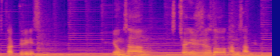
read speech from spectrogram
부탁드리겠습니다. 영상 시청해주셔서 감사합니다.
